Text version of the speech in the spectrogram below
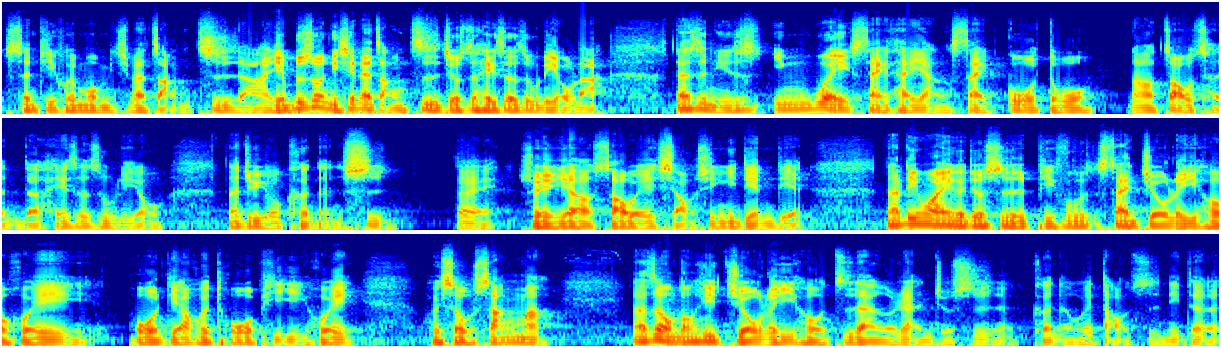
身体会莫名其妙长痣啊，也不是说你现在长痣就是黑色素瘤啦，但是你是因为晒太阳晒过多，然后造成的黑色素瘤，那就有可能是对，所以要稍微小心一点点。那另外一个就是皮肤晒久了以后会破掉，会脱皮，会会受伤嘛。那这种东西久了以后，自然而然就是可能会导致你的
